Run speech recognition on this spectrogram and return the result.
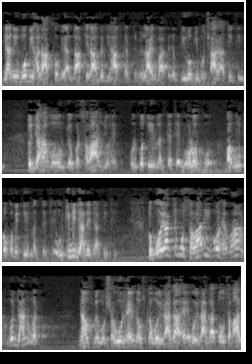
یعنی وہ بھی ہلاک ہو گیا اللہ کی راہ میں جہاد کرتے ہوئے۔ ظاہر بات ہے، جب تیروں کی بوچھار آتی تھی، تو جہاں وہ ان کے اوپر سوار جو ہے، ان کو تیر لگتے تھے، گھوڑوں کو اور اونٹوں کو بھی تیر لگتے تھے، ان کی بھی جانے جاتی تھی۔ تو گویا کہ وہ سواری، وہ حیوان، وہ جانور نہ اس میں وہ شعور ہے، نہ اس کا وہ ارادہ ہے۔ وہ ارادہ تو سوار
